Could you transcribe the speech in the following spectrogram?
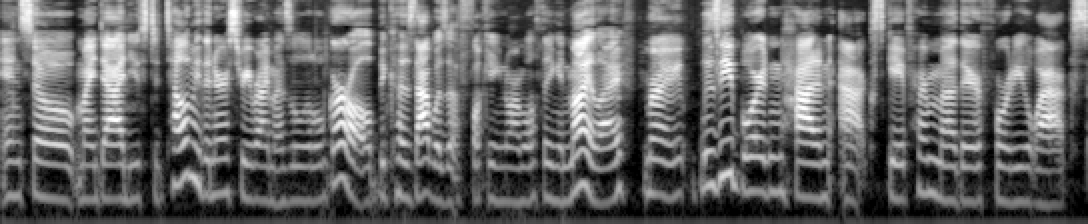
And so my dad used to tell me the nursery rhyme as a little girl because that was a fucking normal thing in my life. Right. Lizzie Borden had an axe, gave her mother 40 whacks.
